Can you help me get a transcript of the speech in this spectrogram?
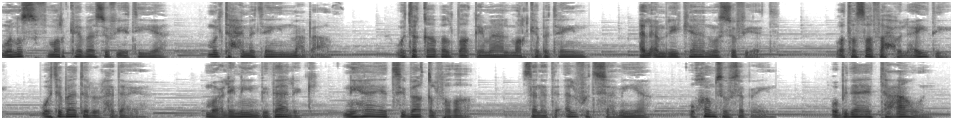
ونصف مركبة سوفيتية ملتحمتين مع بعض وتقابل طاقما المركبتين الأمريكان والسوفيت وتصافحوا الأيدي وتبادلوا الهدايا معلنين بذلك نهاية سباق الفضاء سنة 1975 وبداية تعاون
